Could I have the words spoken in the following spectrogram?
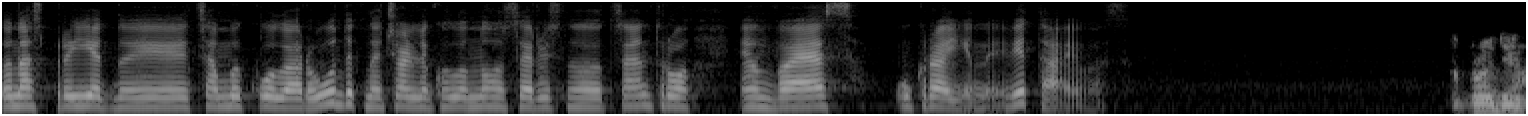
До нас приєднується Микола Рудик, начальник головного сервісного центру МВС України. Вітаю вас. Доброго дня.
